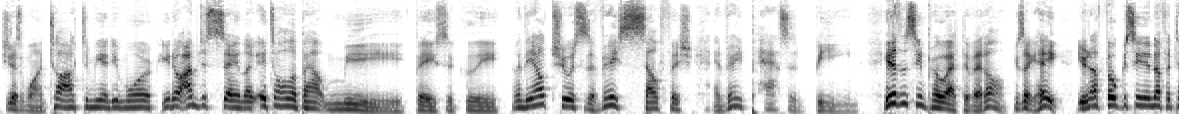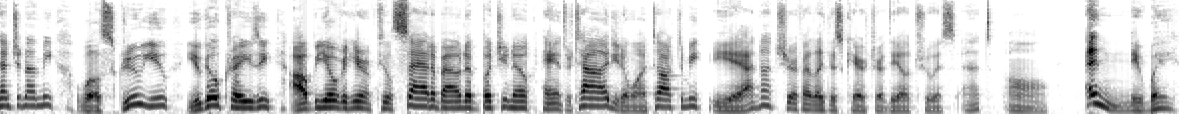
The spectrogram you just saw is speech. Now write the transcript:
she doesn't want to talk to me anymore? You know, I'm just saying, like, it's all about me, basically. I mean, the altruist is a very selfish and very passive being. He doesn't seem proactive at all. He's like, hey, you're not focusing enough attention on me? Well, screw you. You go crazy. I'll be over here and feel sad about it, but you know, hands are tied. You don't want to talk to me. Yeah, I'm not sure if I like this character of the altruist at all. Anyway,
